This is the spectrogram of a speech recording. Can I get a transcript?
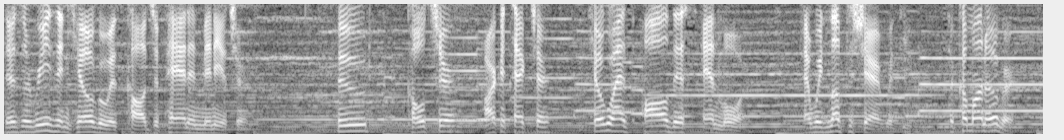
There's a reason Hyogo is called Japan in miniature. Food, culture, architecture, Hyogo has all this and more, and we'd love to share it with you. So come on over.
